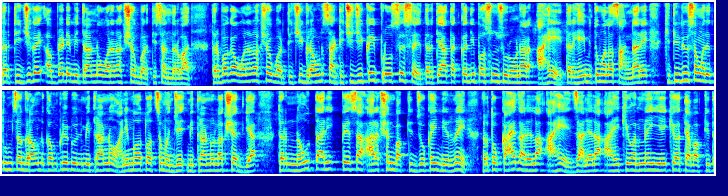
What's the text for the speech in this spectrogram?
तर ती जी काही अपडेट आहे मित्रांनो वनरक्षक भरती संदर्भात. तर बघा वनरक्षक भरतीची ग्राउंडसाठीची जी काही प्रोसेस आहे तर ती आता कधीपासून सुरू होणार आहे? तर हे मी तुम्हाला सांगणार आहे. किती दिवसामध्ये तुमचं ग्राउंड कंप्लीट होईल मित्रांनो? आणि महत्त्वाचं म्हणजे मित्रांनो लक्षात घ्या. तर नऊ तारीख पेसा आरक्षण बाबतीत जो काही निर्णय तर तो काय झालेला आहे? झालेला आहे किंवा नाही आहे किंवा त्या बाबतीत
